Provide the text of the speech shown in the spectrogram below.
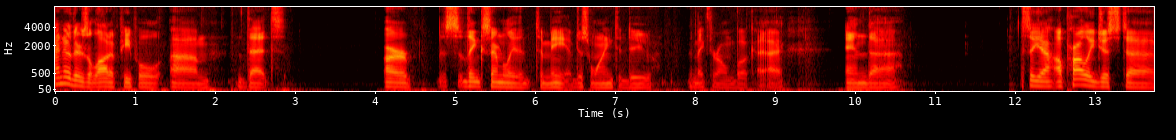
I know there's a lot of people um, that are think similarly to me of just wanting to do to make their own book. I, I and uh, so yeah, I'll probably just uh,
